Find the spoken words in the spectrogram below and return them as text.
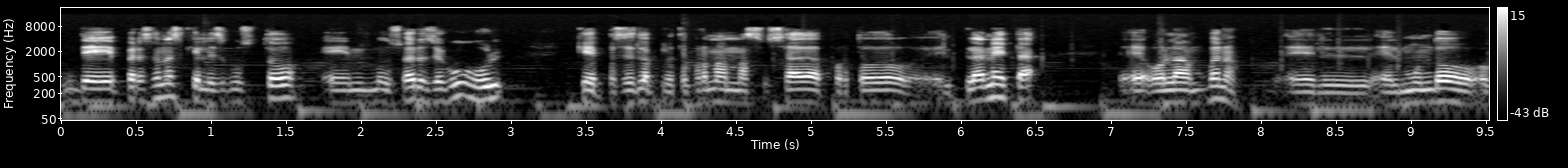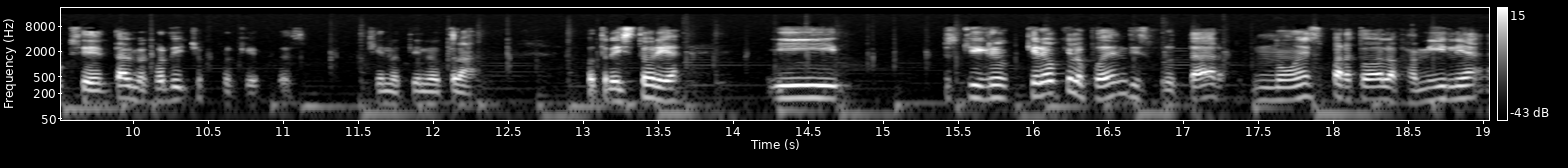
de personas que les gustó en usuarios de Google, que pues es la plataforma más usada por todo el planeta, eh, o la, bueno, el, mundo occidental, mejor dicho, porque pues China tiene otra, otra historia. Y pues que creo, creo que lo pueden disfrutar. No es para toda la familia,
